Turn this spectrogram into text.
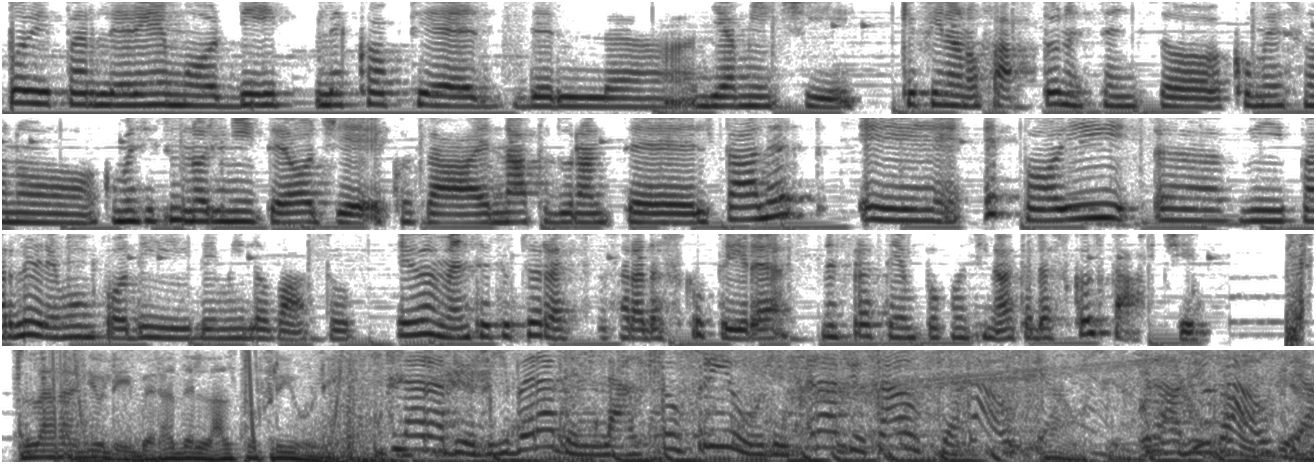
Poi vi parleremo di le coppie del, di amici che fine hanno fatto, nel senso come, sono, come, si sono riunite oggi e cosa è nato durante il talent e, e poi eh, vi parleremo un po' di Demi Lovato. E ovviamente tutto il resto sarà da scoprire, nel frattempo continuate ad ascoltarci. La radio libera dell'Alto Friuli. La radio libera dell'Alto Friuli. Radio Tausia. Radio Tausia.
